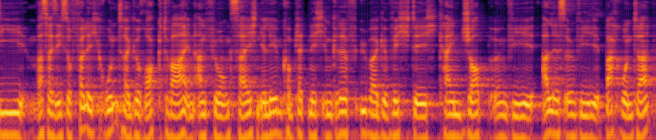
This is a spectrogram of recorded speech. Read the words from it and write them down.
die, was weiß ich, so völlig runtergerockt war, in Anführungszeichen, ihr Leben komplett nicht im Griff, übergewichtig, kein Job, irgendwie alles irgendwie Bach runter.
